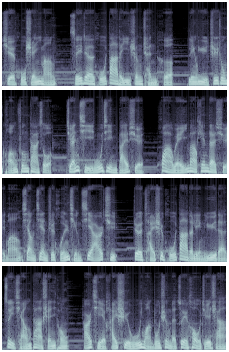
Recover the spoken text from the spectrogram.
血狐神芒。”随着胡霸的一声沉喝，领域之中狂风大作，卷起无尽白雪，化为漫天的雪芒，向剑之魂倾泻而去。这才是胡霸的领域的最强大神通，而且还是无往不胜的最后绝杀，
